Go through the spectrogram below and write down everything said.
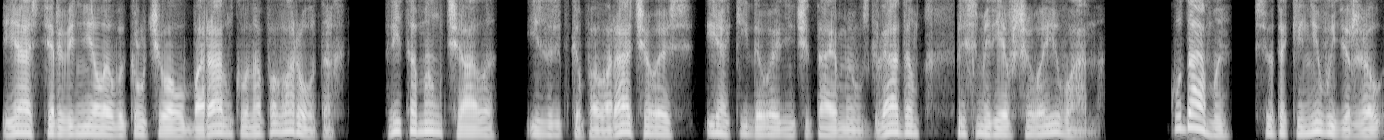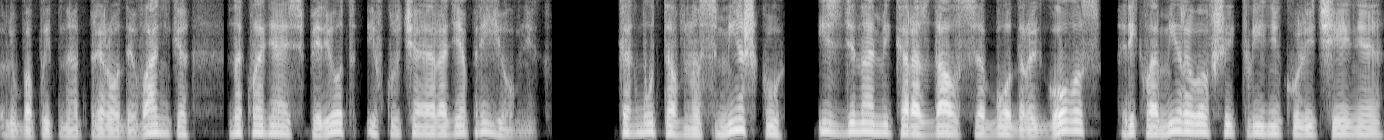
Я остервенело выкручивал баранку на поворотах. Рита молчала, изредка поворачиваясь и окидывая нечитаемым взглядом присмиревшего Ивана. «Куда мы?» — все-таки не выдержал любопытный от природы Ванька, наклоняясь вперед и включая радиоприемник. Как будто в насмешку из динамика раздался бодрый голос, рекламировавший клинику лечения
